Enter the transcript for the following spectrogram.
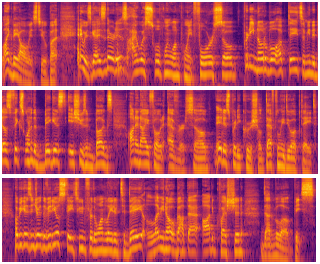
like they always do. But anyways, guys, there it is, iOS 12.1.4 so pretty notable updates. I mean, it does fix one of the biggest issues and bugs on an iPhone ever, so it is pretty crucial. Definitely do update. Hope you guys enjoyed the video. Stay tuned for the one later today. Let me know about that odd question down below. Peace.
